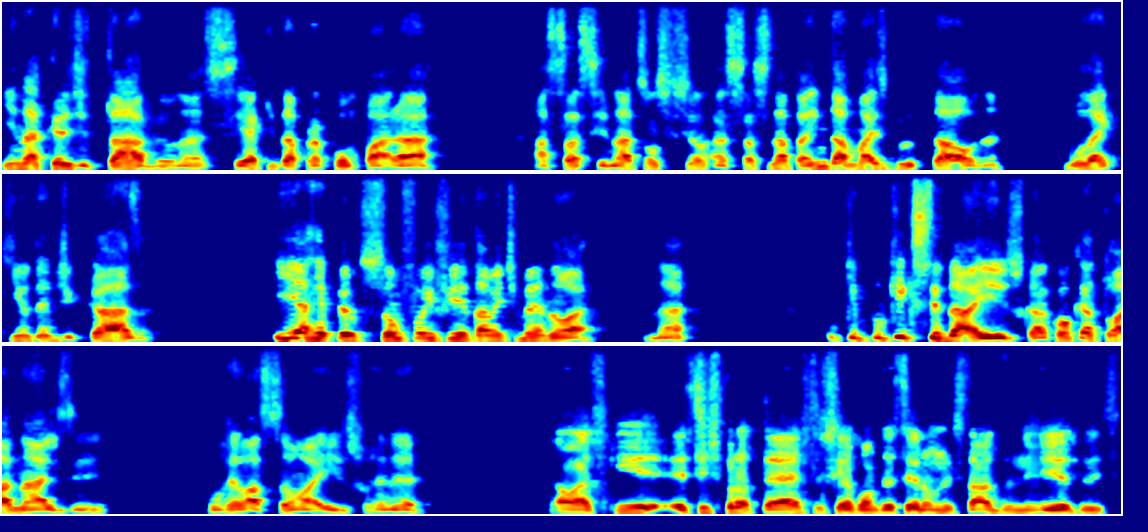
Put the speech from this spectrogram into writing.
inacreditável, né? Se é que dá para comparar assassinatos, um assassinato ainda mais brutal, né? Molequinho dentro de casa. E a repercussão foi infinitamente menor, né? O que, por que, que se dá isso, cara? Qual que é a tua análise com relação a isso, René? Não, acho que esses protestos que aconteceram nos Estados Unidos,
